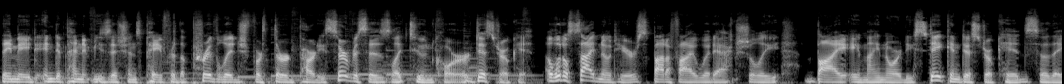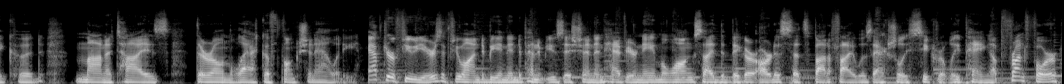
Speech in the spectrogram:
They made independent musicians pay for the privilege for third party services like TuneCore or DistroKid. A little side note here Spotify would actually buy a minority stake in DistroKid so they could monetize their own lack of functionality. After a few years, if you wanted to be an independent musician and have your name alongside the bigger artists that Spotify was actually secretly paying up front for,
